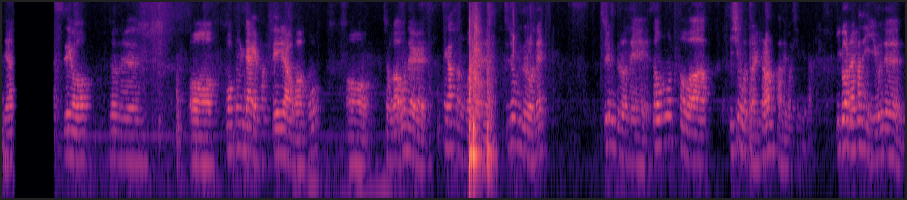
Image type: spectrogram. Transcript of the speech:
안녕하세요. 저는 어 호공장의 박대리라고 하고 어 제가 오늘 생각한 거는 수중 드론의 수중 드론의 서브모터와 DC 모터를 결합하는 것입니다. 이거를 하는 이유는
